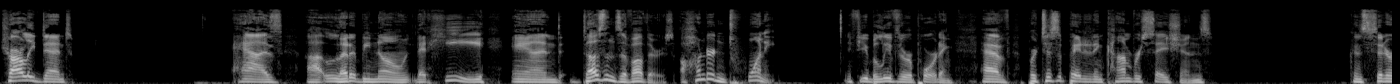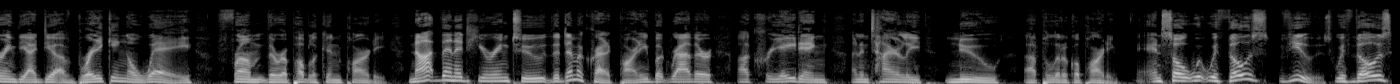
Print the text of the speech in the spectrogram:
Charlie Dent has uh, let it be known that he and dozens of others, 120, if you believe the reporting, have participated in conversations considering the idea of breaking away from the Republican Party. Not then adhering to the Democratic Party, but rather uh, creating an entirely new uh, political party. And so, w- with those views, with those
